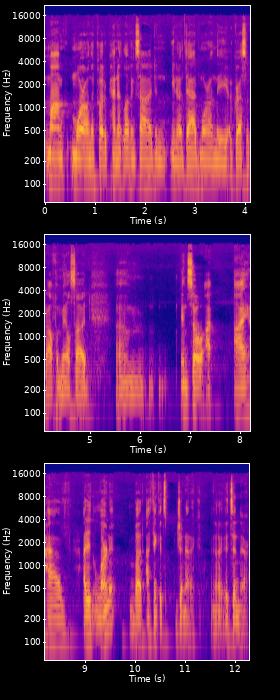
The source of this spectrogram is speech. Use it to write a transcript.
Mom more on the codependent, loving side, and you know, dad more on the aggressive alpha male side. Um, and so I, I have, I didn't learn it, but I think it's genetic. Uh, it's in there.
